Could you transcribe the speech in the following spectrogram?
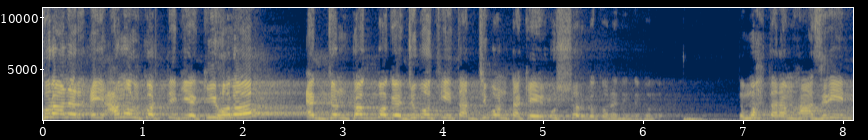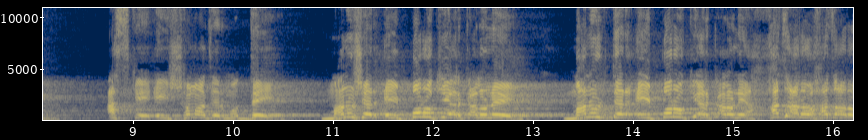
কোরআনের এই আমল করতে গিয়ে কি হলো? একজন টকবগে যুবতী তার জীবনটাকে উৎসর্গ করে দিতে হলো। তো মোহতারাম হাজরিন আজকে এই সমাজের মধ্যে মানুষের এই পরকিয়ার কারণে মানুষদের এই পরকিয়ার কারণে হাজারো হাজারো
